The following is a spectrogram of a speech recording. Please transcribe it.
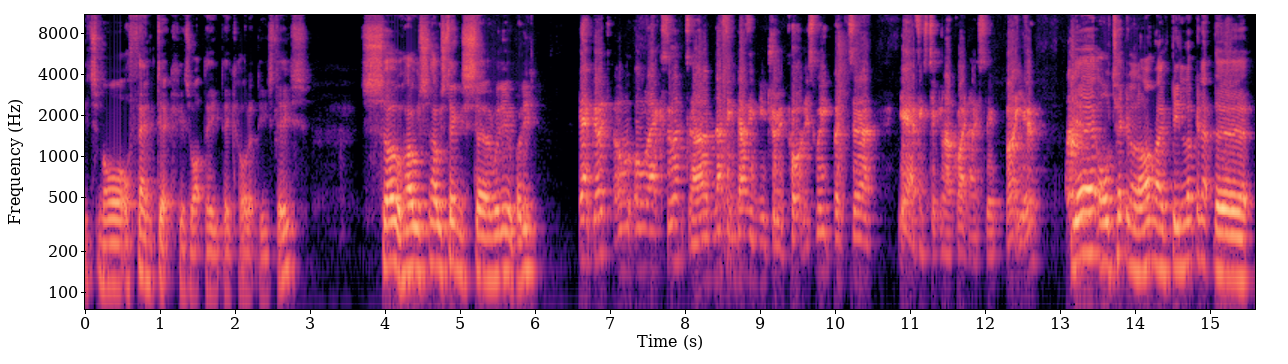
it's more authentic, is what they, they call it these days. So, how's how's things uh, with you, buddy? Yeah, good. All, all excellent. Uh, nothing nothing new to report this week, but uh, yeah, things ticking along quite nicely. What about you? Yeah, all ticking along. I've been looking at the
